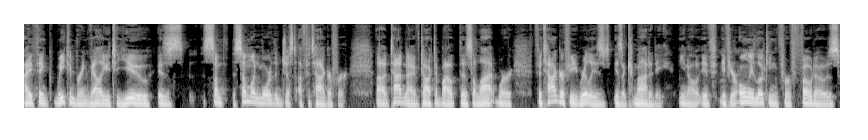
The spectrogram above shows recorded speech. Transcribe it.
I think we can bring value to you is some someone more than just a photographer. Uh, Todd and I have talked about this a lot, where photography really is is a commodity. You know, if mm-hmm. if you're mm-hmm. only looking for photos,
